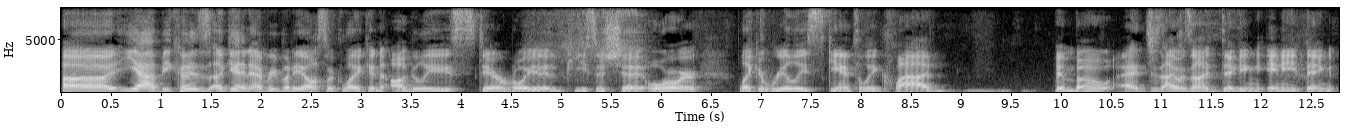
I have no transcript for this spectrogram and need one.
Uh, yeah, because again, everybody else looked like an ugly, steroided piece of shit, or like a really scantily clad bimbo. I just, I was not digging anything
